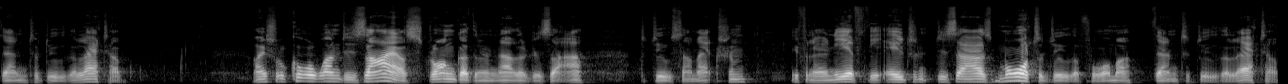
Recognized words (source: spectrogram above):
than to do the latter. I shall call one desire stronger than another desire to do some action, if and only if the agent desires more to do the former than to do the latter.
